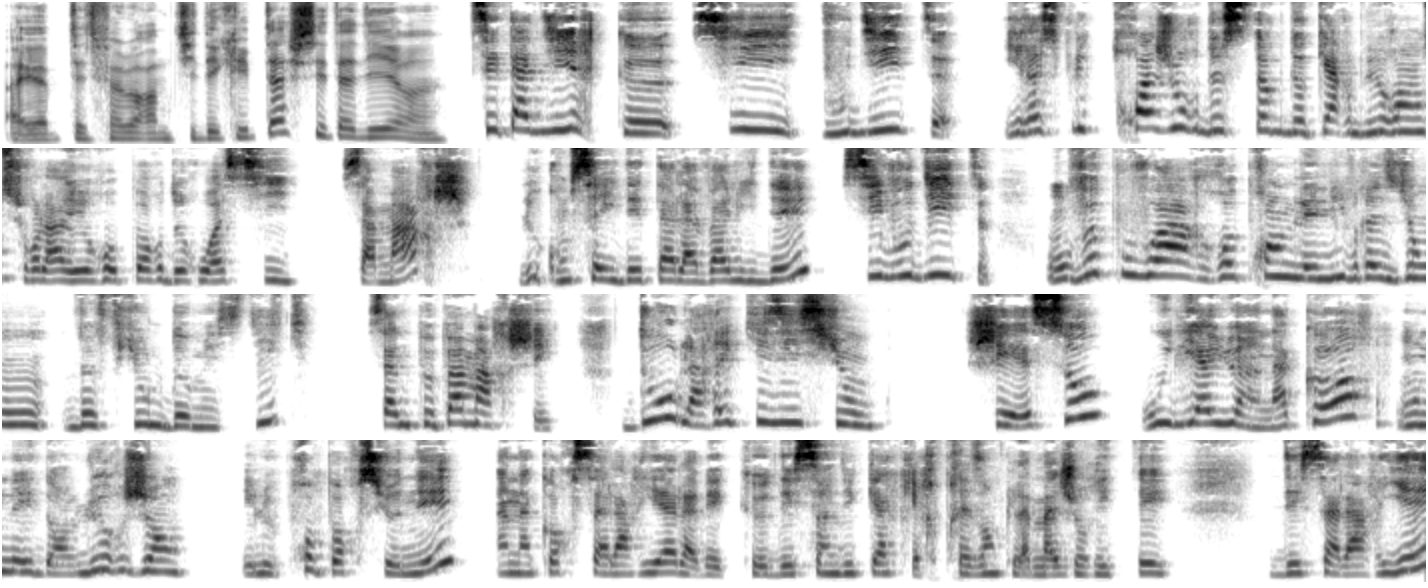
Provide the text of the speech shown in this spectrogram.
Ah, il va peut-être falloir un petit décryptage, c'est-à-dire? C'est-à-dire que si vous dites il reste plus que trois jours de stock de carburant sur l'aéroport de Roissy, ça marche. Le Conseil d'État l'a validé. Si vous dites on veut pouvoir reprendre les livraisons de fioul domestique, ça ne peut pas marcher. D'où la réquisition chez SO où il y a eu un accord. On est dans l'urgent et le proportionné, un accord salarial avec euh, des syndicats qui représentent la majorité des salariés,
